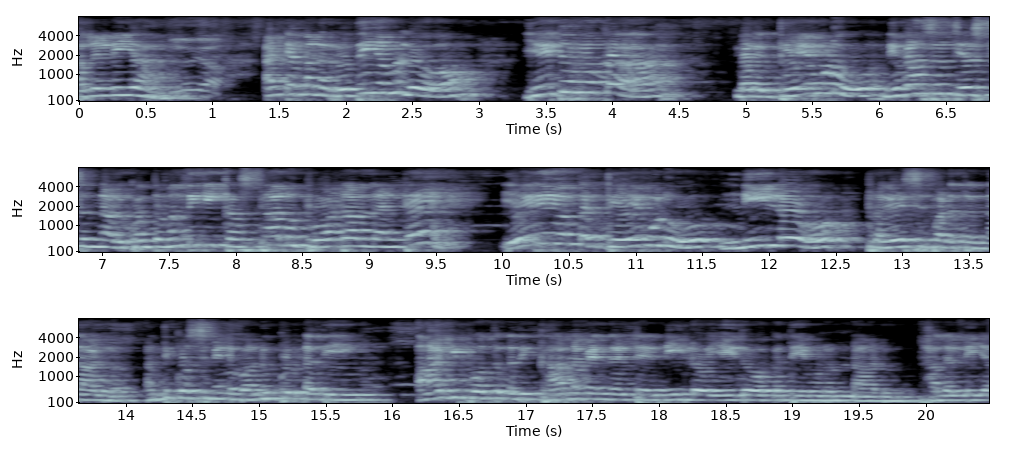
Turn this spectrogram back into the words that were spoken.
హల్లెలూయా. అంటే మన హృదయంలో ఏదో ఒక మరి దేవుడు నివాసం చేస్తున్నాడు. కొంతమందికి కష్టాలు పోటాలంటే ఏ ఒక దేవుడు నీలో ప్రవేశపడుతున్నాడు? అందుకోసమే నువ్వు అనుకున్నది ఆగిపోతున్నది కారణం ఏంటంటే నీలో ఏదో ఒక దేవుడు ఉన్నాడు హలలియ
